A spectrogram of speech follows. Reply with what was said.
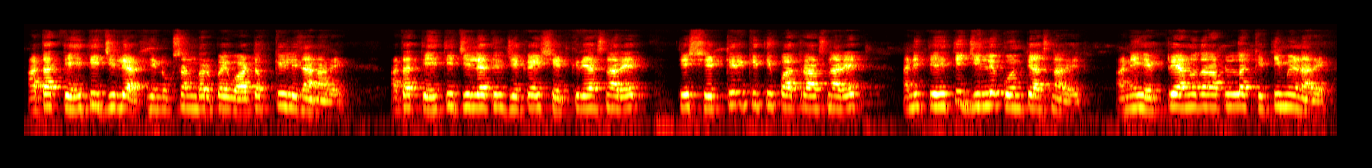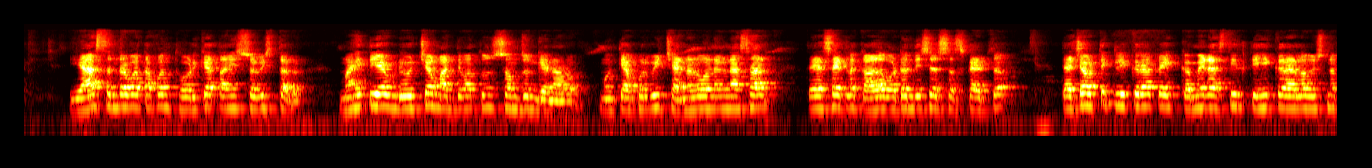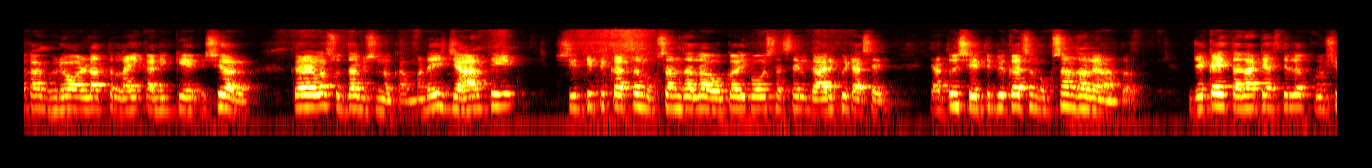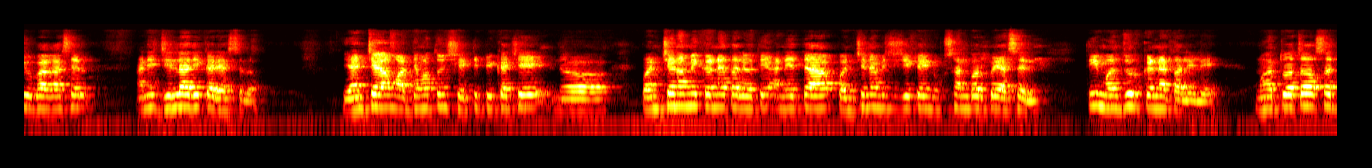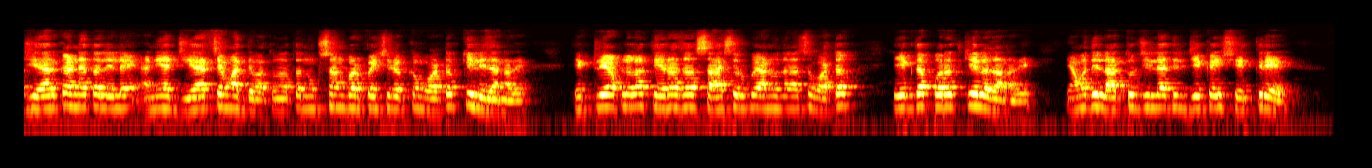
आता तेहतीस जिल्ह्यात ही नुकसान भरपाई वाटप केली जाणार आहे. आता तेहतीस जिल्ह्यातील जे काही शेतकरी असणार आहेत ते शेतकरी किती पात्र असणार आहेत आणि तेहतीस जिल्हे कोणते असणार आहेत? आणि हेक्टरी अनुदान आपल्याला किती मिळणार आहे? या संदर्भात आपण थोडक्यात आणि सविस्तर माहिती या व्हिडिओच्या माध्यमातून समजून घेणार आहोत. मग त्यापूर्वी चॅनलवर नवीन असाल तर या साईडला काळं बटन दिसेल सबस्क्राईबचं त्याच्यावरती क्लिक करा काही कमेंट असतील तेही करायला विसरू नका. व्हिडिओ आवडला तर लाईक आणि के शेअर करायला सुद्धा विसरू नका. म्हणजे ज्या अर्थी शेती पिकाचं नुकसान झालं अवकाळी पाऊस असेल गारपीट असेल यातून शेती पिकाचं नुकसान झाल्यानंतर जे काही तलाठी असतील कृषी विभाग असेल आणि जिल्हाधिकारी असतील यांच्या माध्यमातून शेती पिकाचे पंचनामे करण्यात आले होते आणि त्या पंचनामेची जी काही नुकसान भरपाई असेल ती मंजूर करण्यात आलेली आहे. महत्त्वाचा असा जी आर काढण्यात आलेला आहे आणि या जी आरच्या माध्यमातून आता नुकसान भरपाईची रक्कम वाटप केली जाणार आहे. हेक्टरी आपल्याला तेरा हजार सहाशे रुपये अनुदानाचं वाटप एकदा परत केलं जाणार आहे. यामध्ये लातूर जिल्ह्यातील जे काही शेतकरी आहेत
